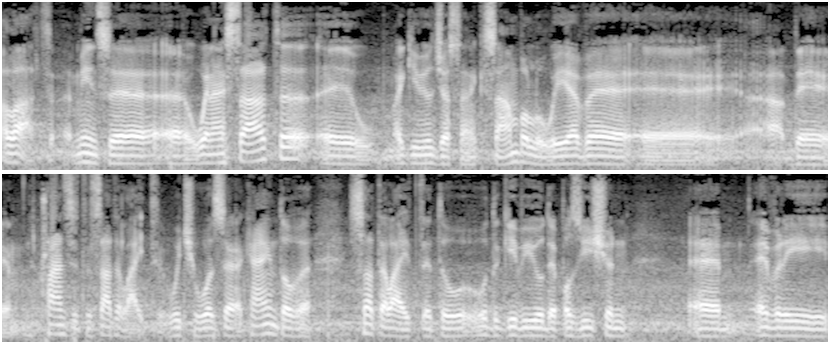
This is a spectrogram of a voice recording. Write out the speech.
A lot. It means uh, uh, when I start, uh, I give you just an example. We have uh, uh, the transit satellite, which was a kind of a satellite that would give you the position um, every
